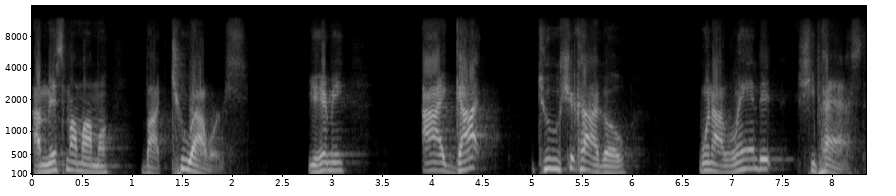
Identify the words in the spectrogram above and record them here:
I miss my mama by two hours. You hear me? I got to Chicago. When I landed, she passed.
